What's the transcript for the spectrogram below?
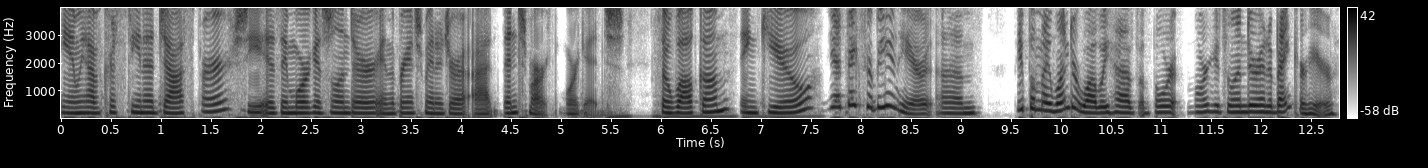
And we have Christina Jasper. She is a mortgage lender and the branch manager at Benchmark Mortgage. So welcome. Thank you. Yeah, thanks for being here. Um, people may wonder why we have a mortgage lender and a banker here.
